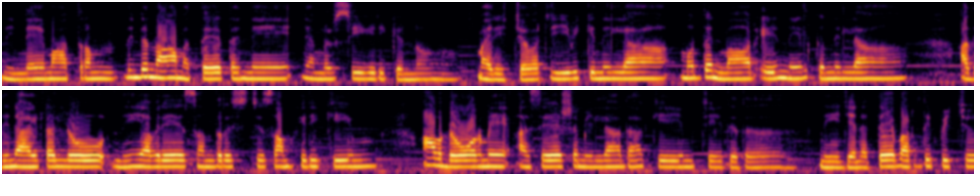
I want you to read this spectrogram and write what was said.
നിന്നെ മാത്രം നിന്റെ നാമത്തെ തന്നെ ഞങ്ങൾ സ്വീകരിക്കുന്നു. മരിച്ചവർ ജീവിക്കുന്നില്ല മൃതന്മാർ എഴുന്നേൽക്കുന്നില്ല. അതിനായിട്ടല്ലോ നീ അവരെ സന്ദർശിച്ച് സംഹരിക്കുകയും അവരുടെ ഓർമ്മയെ അശേഷമില്ലാതാക്കുകയും ചെയ്തത്. നീ ജനത്തെ വർദ്ധിപ്പിച്ചു.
